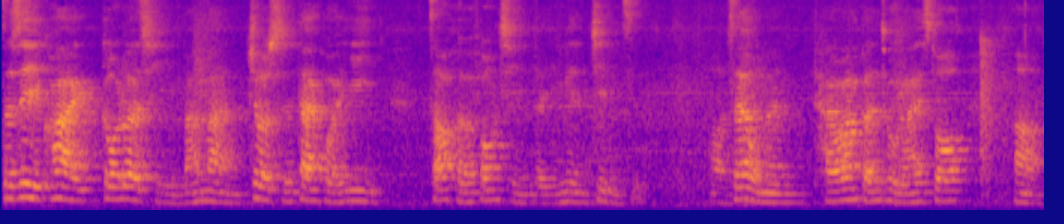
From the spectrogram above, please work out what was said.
这是一块勾勒起满满旧时代回忆、昭和风情的一面镜子。哦，在我们台湾本土来说，啊，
